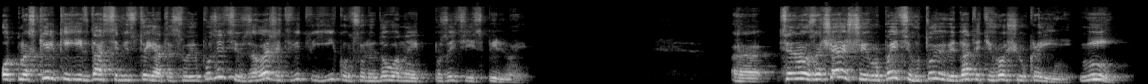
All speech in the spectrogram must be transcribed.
От наскільки їй вдасться відстояти свою позицію, залежить від її консолідованої позиції спільної. Е, Це не означає, що європейці готові віддати ті гроші Україні. Ні.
